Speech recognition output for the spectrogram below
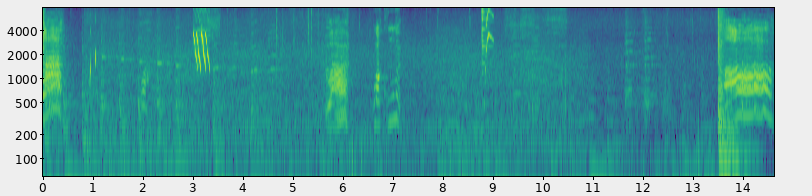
와! 와. 와! 와, 국물. 아!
